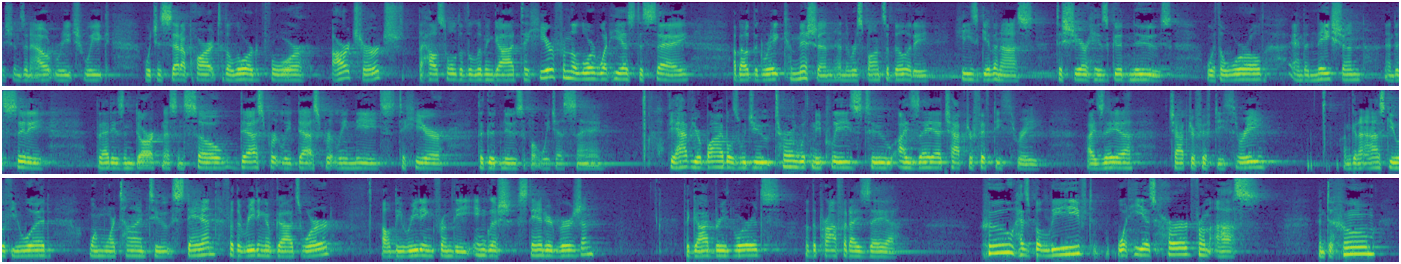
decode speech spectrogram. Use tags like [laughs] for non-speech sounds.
Missions and Outreach Week, which is set apart to the Lord for our church, the household of the living God, to hear from the Lord what He has to say about the Great Commission and the responsibility He's given us to share His good news with a world and a nation and a city that is in darkness and so desperately, desperately needs to hear the good news of what we just sang. If you have your Bibles, would you turn with me, please, to Isaiah chapter 53? Isaiah chapter 53. I'm going to ask you, if you would, one more time to stand for the reading of God's Word. I'll be reading from the English Standard Version, the God breathed words of the prophet Isaiah. Who has believed what he has heard from us, and to whom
